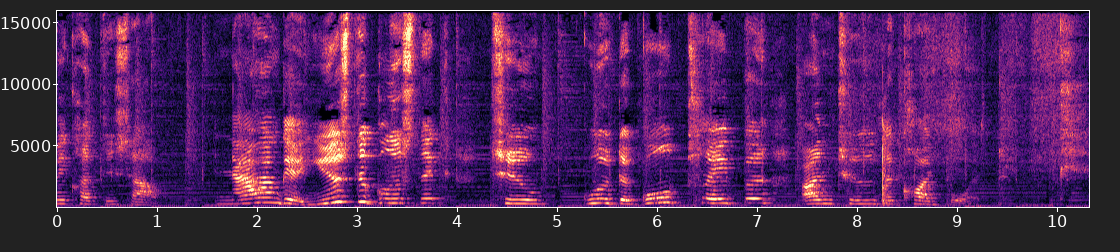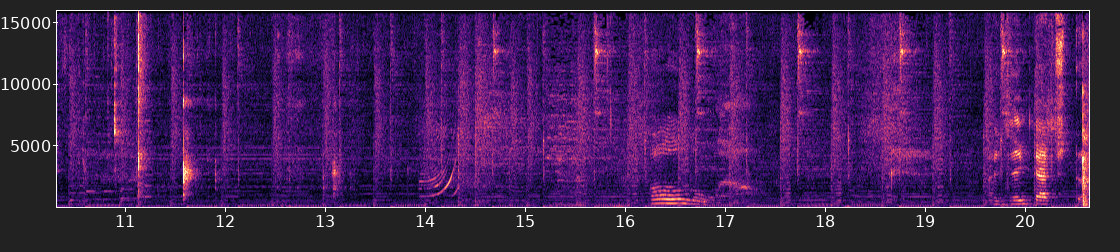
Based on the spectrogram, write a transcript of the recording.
Me cut this out. Now I'm going to use the glue stick to glue the gold paper onto the cardboard. All around. I think that's done.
